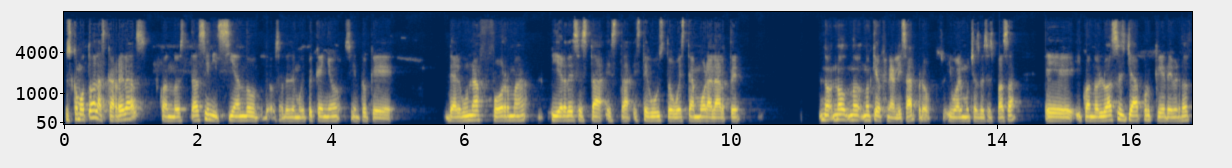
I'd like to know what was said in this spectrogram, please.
pues como todas las carreras, cuando estás iniciando, o sea, desde muy pequeño, siento que de alguna forma pierdes esta, esta, este gusto o este amor al arte. No, no, no, no quiero generalizar, pero igual muchas veces pasa. Eh, y cuando lo haces ya porque de verdad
